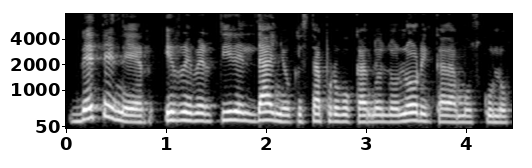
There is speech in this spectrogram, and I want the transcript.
detener y revertir el daño que está provocando el dolor en cada músculo.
